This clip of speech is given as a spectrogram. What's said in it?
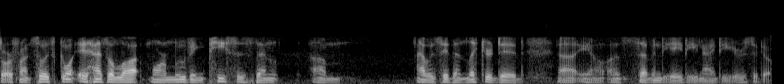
storefront. So it's going it has a lot more moving pieces than um, I would say than liquor did, uh, you know, uh, 70, 80, 90 years ago.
